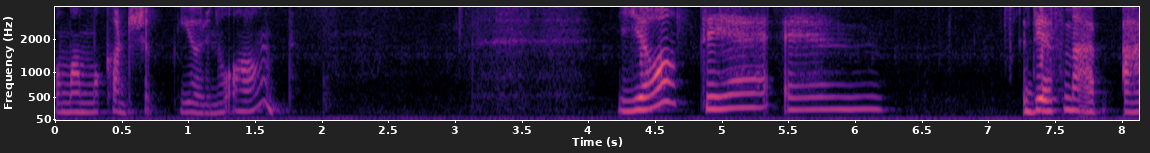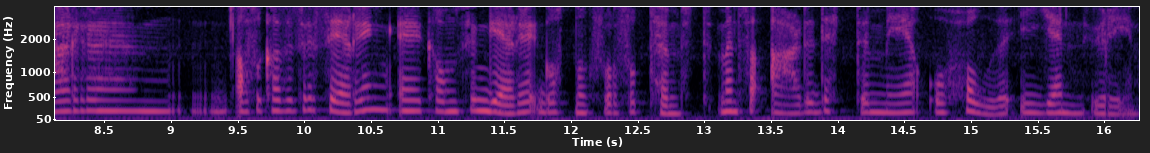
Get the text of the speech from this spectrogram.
og man må kanskje gjøre noe annet? Ja, det eh det som er, er eh, Altså, kateterisering eh, kan fungere godt nok for å få tømt, men så er det dette med å holde igjen urin.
